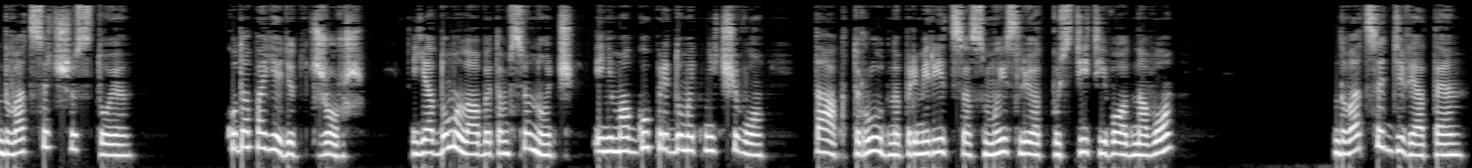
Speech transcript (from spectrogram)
Двадцать шестое. Куда поедет Джордж? Я думала об этом всю ночь и не могу придумать ничего. Так трудно примириться с мыслью отпустить его одного. Двадцать девятое.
